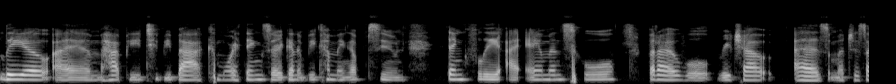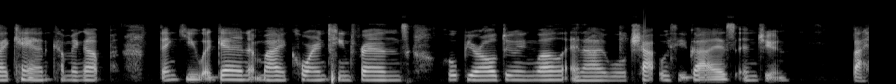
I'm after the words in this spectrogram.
Leo, I am happy to be back. More things are going to be coming up soon. Thankfully, I am in school, but I will reach out as much as I can coming up. Thank you again, my quarantine friends. Hope you're all doing well, and I will chat with you guys in June. Bye.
